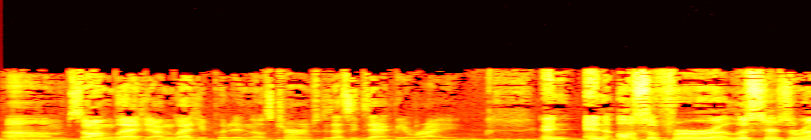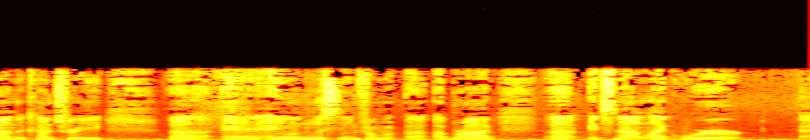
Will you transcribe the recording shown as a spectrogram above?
Um, so I'm glad you, I'm glad you put it in those terms because that's exactly right. And and also for uh, listeners around the country uh, and anyone listening from uh, abroad, uh, it's not like we're uh,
